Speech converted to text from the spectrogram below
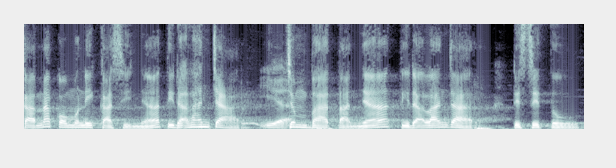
karena komunikasinya tidak lancar. Yeah. Jembatannya tidak lancar di situ.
